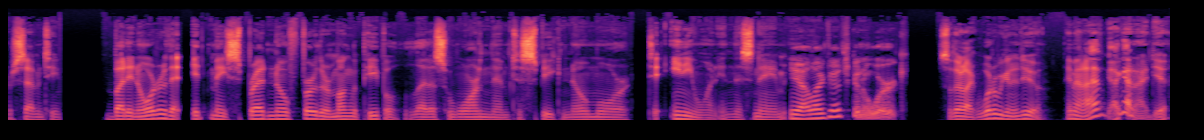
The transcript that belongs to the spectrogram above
Verse 17. But in order that it may spread no further among the people, let us warn them to speak no more to anyone in this name. Yeah, like that's going to work. So they're like, what are we going to do? Hey, man, I've, I got an idea.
